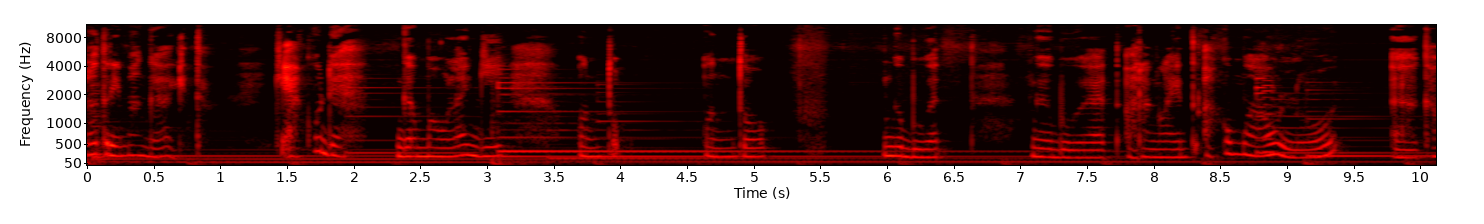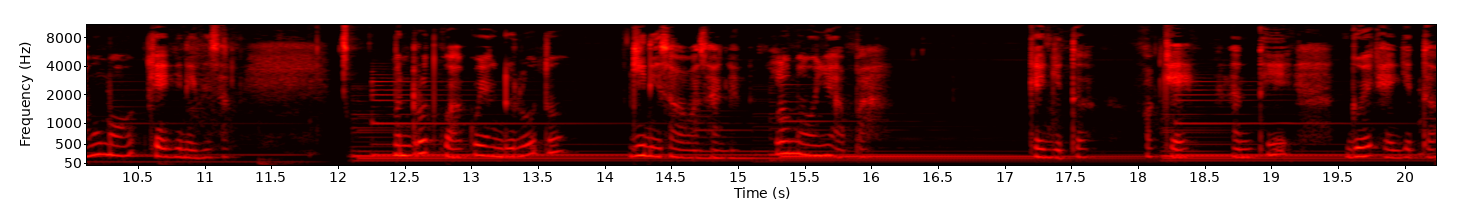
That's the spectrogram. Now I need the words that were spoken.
lo terima nggak? gitu. Kayak aku udah nggak mau lagi untuk untuk ngebuat ngebuat orang lain tuh aku mau lo uh, kamu mau kayak gini misal. Menurutku aku yang dulu tuh gini sama pasangan lo maunya apa? Kayak gitu. Oke okay, nanti gue kayak gitu.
